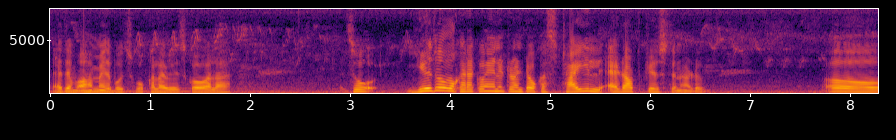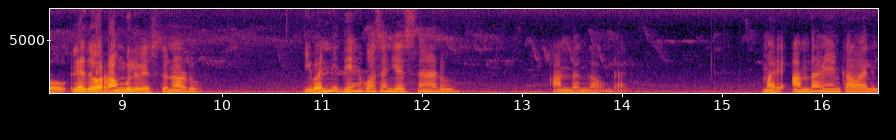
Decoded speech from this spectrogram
లేకపోతే మొహం మీద బొచ్చు కుక్కలా వేసుకోవాలా. సో ఏదో ఒక రకమైనటువంటి ఒక స్టైల్ అడాప్ట్ చేస్తున్నాడు. లేదో రంగులు వేస్తున్నాడు. ఇవన్నీ దేనికోసం చేస్తున్నాడు? అందంగా ఉండాలి. మరి అందం ఏం కావాలి?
